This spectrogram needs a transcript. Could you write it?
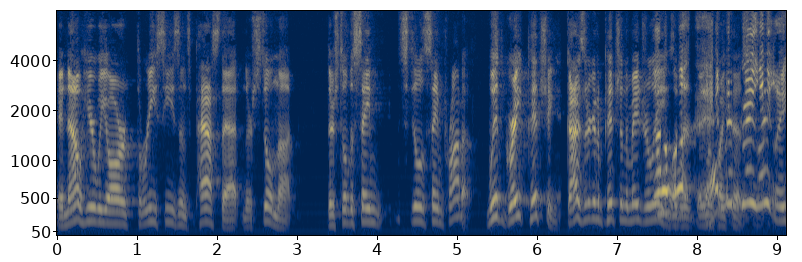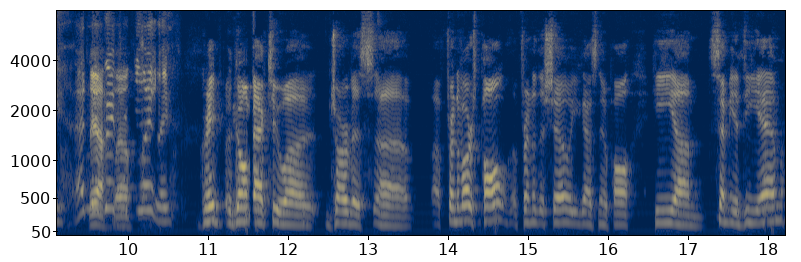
And now here we are, three seasons past that, and they're still not. They're still the same, still the same product with great pitching. Guys that are going to pitch in the major leagues. Well, it hadn't like been this. great lately. Hadn't been yeah, great well, lately. Great. Going back to uh, Jarvis, uh, a friend of ours, Paul, a friend of the show. You guys know Paul. He um, sent me a DM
